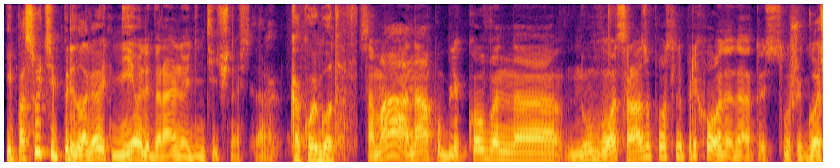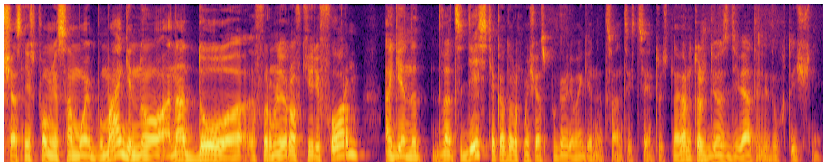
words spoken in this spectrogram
и, по сути, предлагают неолиберальную идентичность. Да. Какой год? Сама она опубликована, ну вот, сразу после прихода, да. То есть, слушай, год сейчас не вспомню самой бумаги, но она до формулировки реформ, агenda 2010, о которых мы сейчас поговорим, агenda 2010, то есть, наверное, тоже 99 или 2000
